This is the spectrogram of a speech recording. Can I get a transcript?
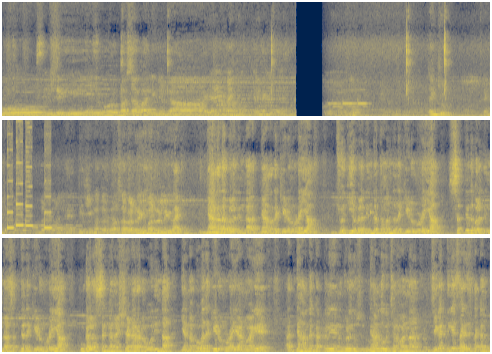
ಓಂ ಶ್ರೀ ಗುರು ಬಸವಲಿಂಗಾಯ ನಮಃ ಥ್ಯಾಂಕ್ ಯು ಜ್ಞಾನದ ಬಲದಿಂದ ಅಜ್ಞಾನದ ಕೇಡು ನೋಡಯ್ಯ ಜ್ಯೋತಿಯ ಬಲದಿಂದ ತಮಂದದ ಕೇಡು ನೋಡಯ್ಯ ಸತ್ಯದ ಬಲದಿಂದ ಅಸತ್ಯದ ಕೇಡು ನೋಡಯ್ಯ ಕೂಡಲ ಸಂಗನ ಶರಣರ ಅನುಭವದಿಂದ ಎನ್ನ ಭವದ ಕೇಡು ನೋಡಯ್ಯ ಅನ್ನುವ ಹಾಗೆ ಅಜ್ಞಾನದ ಕತ್ತಲೆಯನ್ನು ತೊಳೆದು ಸುಜ್ಞಾನದ ವಚನವನ್ನ ಜಗತ್ತಿಗೆ ಸಾರಿರ್ತಕ್ಕಂಥ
